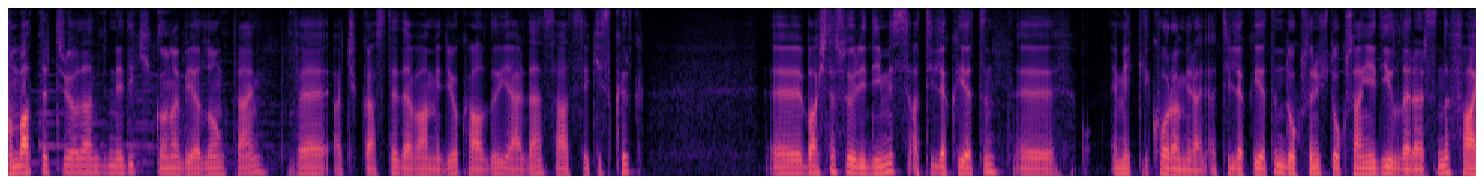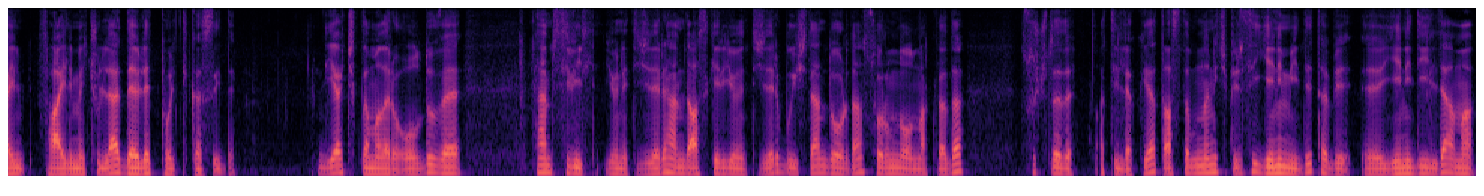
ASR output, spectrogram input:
John Butler Trio'dan dinledik Gonna Be A Long Time ve Açık Gazete devam ediyor kaldığı yerden saat 8.40. Ee, başta söylediğimiz Atilla Kıyat'ın e, emekli koramiral Atilla Kıyat'ın 93-97 yılları arasında fail, faili meçhuller devlet politikasıydı diye açıklamaları oldu ve hem sivil yöneticileri hem de askeri yöneticileri bu işten doğrudan sorumlu olmakla da suçladı Atilla Kıyat. Aslında bunların hiçbirisi yeni miydi? Tabii e, yeni değildi ama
